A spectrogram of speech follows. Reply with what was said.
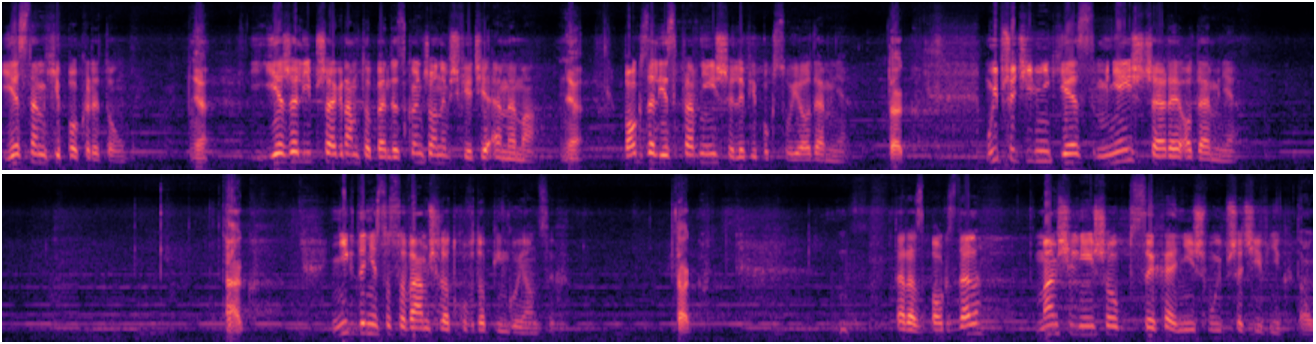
Jestem hipokrytą. Nie. Jeżeli przegram, to będę skończony w świecie MMA. Nie. Boxdel jest sprawniejszy, lepiej boksuje ode mnie. Tak. Mój przeciwnik jest mniej szczery ode mnie. Tak. Nigdy nie stosowałem środków dopingujących. Teraz Boxdel. Mam silniejszą psychę niż mój przeciwnik. Tak.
